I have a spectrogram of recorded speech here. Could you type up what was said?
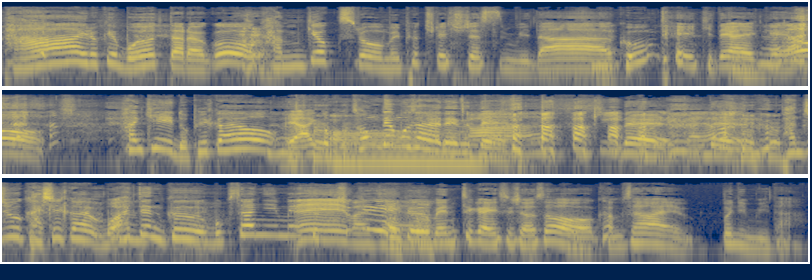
다 이렇게 모였다라고 감격스러움을 표출해 주셨습니다. 고음테이 기대할게요. 한 키 높일까요? 야, 이거 어. 성대모사 해야 되는데. 아, 네, 네. 반주 가실까요? 뭐 하여튼 그 목사님의 네, 그 특유의 맞아요. 그 멘트가 있으셔서 감사할 뿐입니다.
